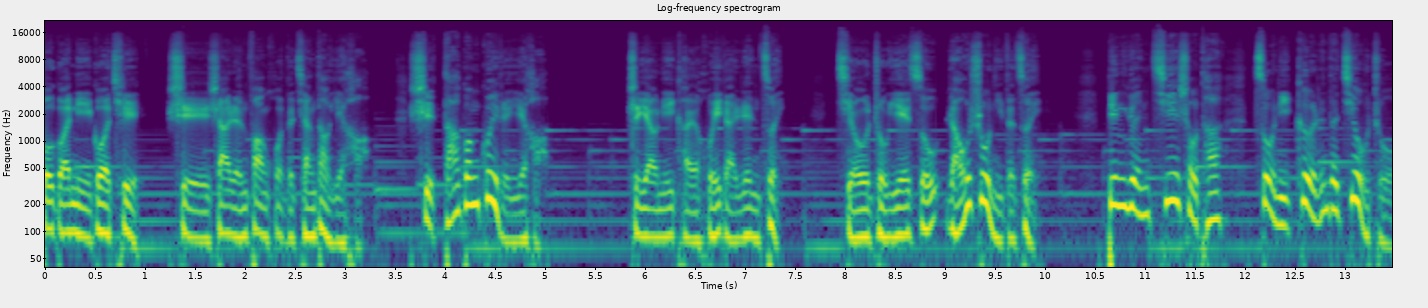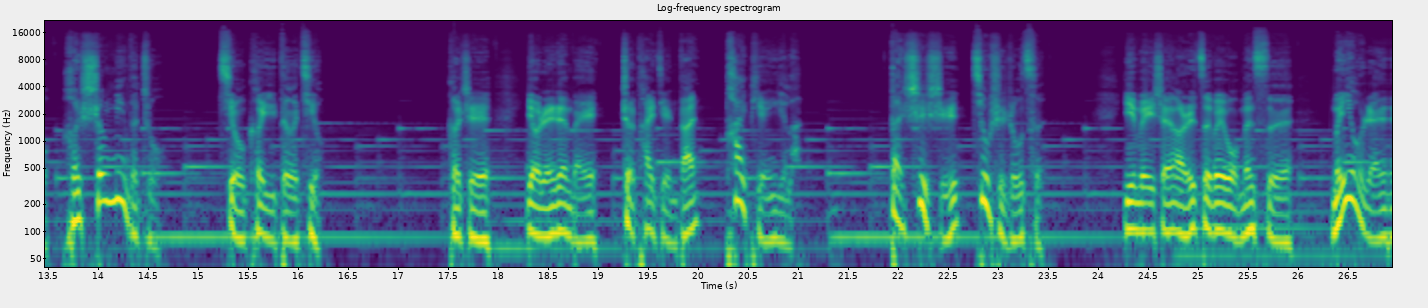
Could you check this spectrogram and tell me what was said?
不管你过去是杀人放火的强盗也好，是达官贵人也好，只要你肯悔改认罪。求主耶稣饶恕你的罪，并愿接受他做你个人的救主和生命的主，就可以得救。可是有人认为这太简单、太便宜了，但事实就是如此。因为神儿子为我们死，没有人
